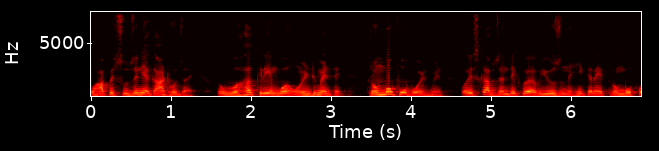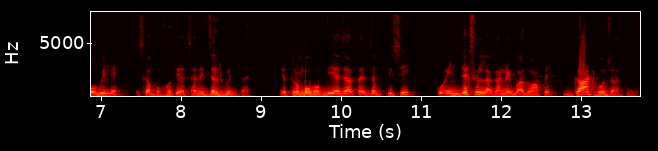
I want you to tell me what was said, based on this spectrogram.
वहाँ पे सूजन या गांठ हो जाए तो वह क्रीम, वह ऑइंटमेंट है थ्रोम्बोफोब ऑइंटमेंट और इसका आप जेनरिक यूज़ नहीं करें थ्रोम्बोफोब ही लें, इसका बहुत ही अच्छा रिज़ल्ट मिलता है। ये थ्रोम्बोफोब दिया जाता है, जब किसी को इंजेक्शन लगाने के बाद वहाँ पे गांठ हो जाती है।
